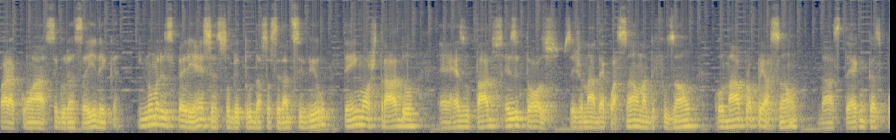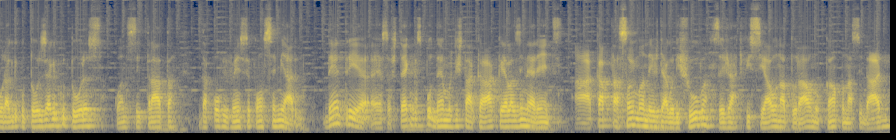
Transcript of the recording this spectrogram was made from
para com a segurança hídrica, inúmeras experiências, sobretudo da sociedade civil, têm mostrado é, resultados exitosos, seja na adequação, na difusão ou na apropriação das técnicas por agricultores e agricultoras quando se trata da convivência com o semiárido. Dentre essas técnicas, podemos destacar aquelas inerentes à captação e manejo de água de chuva, seja artificial ou natural, no campo, na cidade,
